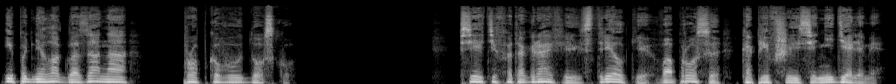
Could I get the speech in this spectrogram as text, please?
и подняла глаза на пробковую доску. Все эти фотографии, стрелки, вопросы, копившиеся неделями.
